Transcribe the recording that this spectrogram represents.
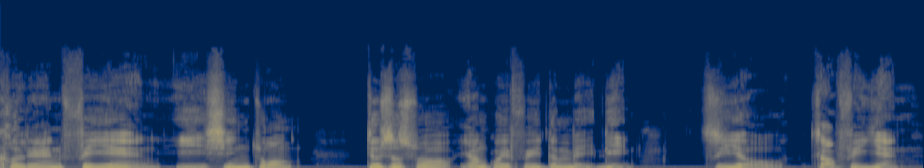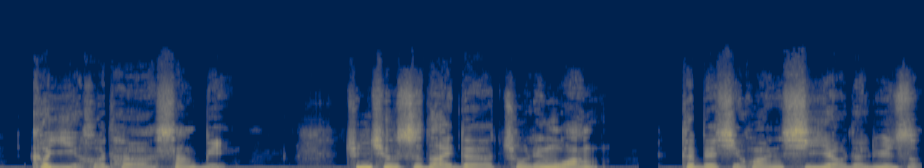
可怜飞燕倚新妆。”就是说杨贵妃的美丽，只有赵飞燕可以和她相比。春秋时代的楚灵王特别喜欢细腰的女子。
